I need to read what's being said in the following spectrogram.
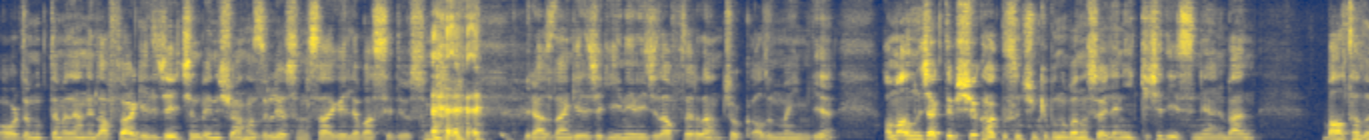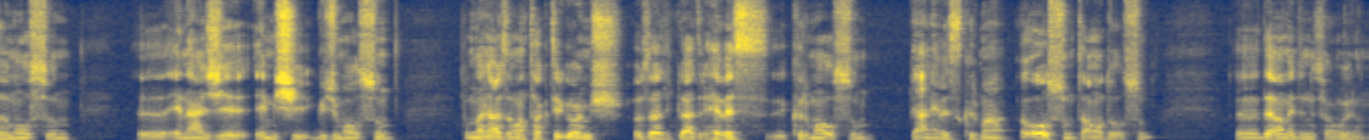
Orada muhtemelen hani laflar geleceği için beni şu an hazırlıyorsun. Saygıyla bahsediyorsun ki birazdan gelecek iğneleyici laflardan çok alınmayayım diye. Ama alınacak da bir şey yok. Haklısın çünkü bunu bana söyleyen ilk kişi değilsin. Yani ben baltalığım olsun, e, enerji emişi gücüm olsun. Bunlar her zaman takdir görmüş özelliklerdir. Heves kırma olsun. Yani heves kırma olsun. Tamam o da olsun. E, devam edin lütfen buyurun.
